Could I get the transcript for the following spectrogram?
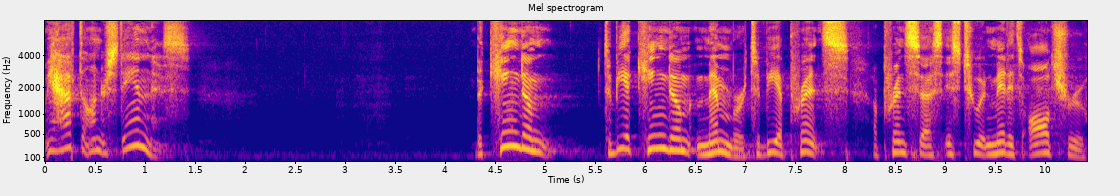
We have to understand this. The kingdom, to be a kingdom member, to be a prince, a princess, is to admit it's all true.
